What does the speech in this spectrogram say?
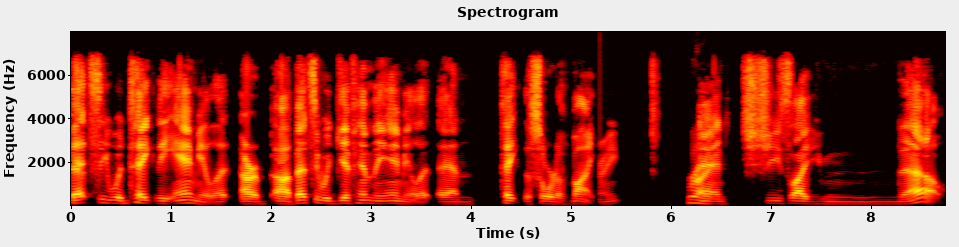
Betsy would take the amulet, or uh, Betsy would give him the amulet and take the sword of might, right? Right. And she's like, no.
